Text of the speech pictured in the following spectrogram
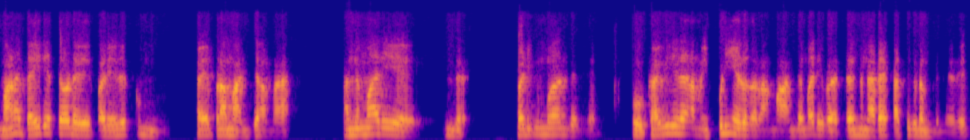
மன தைரியத்தோட இருப்பார் எதிர்க்கும் பயப்படாம அஞ்சாம அந்த மாதிரி இந்த படிக்கும்போது அந்த ஓ கவிதையில நம்ம இப்படியும் எழுதலாமா? அந்த மாதிரி இவர்கிட்ட இருந்து நிறைய கத்துக்கிட முடிஞ்சது.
